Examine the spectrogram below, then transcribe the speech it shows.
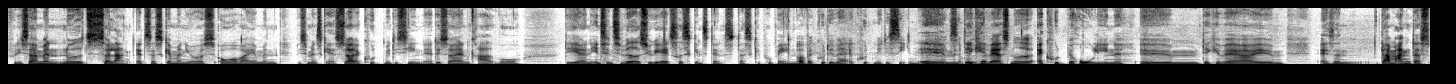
fordi så er man nået så langt, at så skal man jo også overveje, men hvis man skal have så akut medicin, er det så en grad, hvor det er en intensiveret psykiatrisk instans, der skal på banen. Og hvad kunne det være akut medicin? Øhm, det kan være sådan noget akut beroligende. Mm. Øhm, det kan være, øhm, altså, der er mange, der,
